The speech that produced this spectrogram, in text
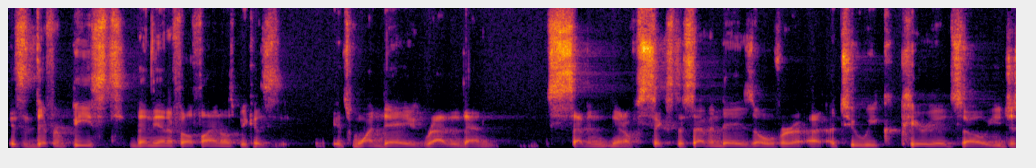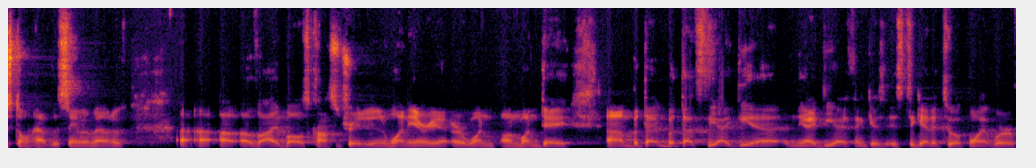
is a different beast than the NFL Finals because it's one day rather than seven, you know, six to seven days over a, a two-week period. So you just don't have the same amount of uh, uh, of eyeballs concentrated in one area or one on one day. Um, but that but that's the idea, and the idea I think is is to get it to a point where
